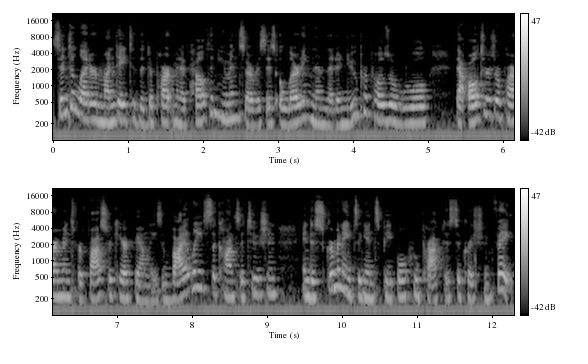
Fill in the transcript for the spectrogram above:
sent a letter Monday to the Department of Health and Human Services alerting them that a new proposal rule that alters requirements for foster care families violates the Constitution and discriminates against people who practice the Christian faith.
